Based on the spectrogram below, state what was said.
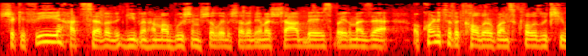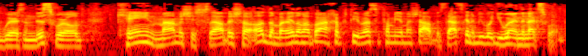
Shabbos b'yom. According to the color of one's clothes which he wears in this world, kain mamish. That's going to be what you wear in the next world.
